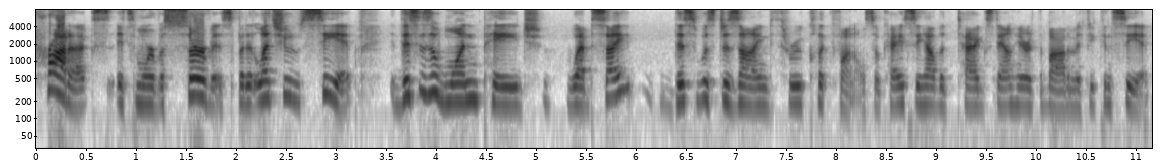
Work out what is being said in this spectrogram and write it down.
products, it's more of a service, but it lets you see it. This is a one page website. This was designed through ClickFunnels. Okay, see how the tag's down here at the bottom if you can see it.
